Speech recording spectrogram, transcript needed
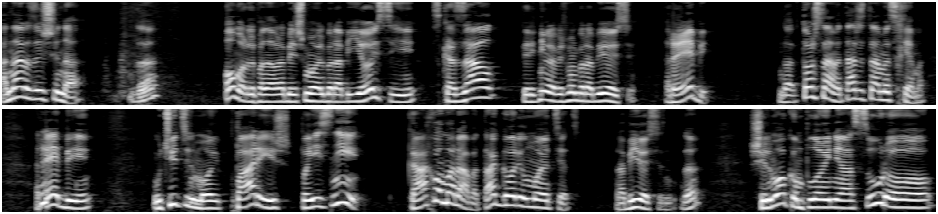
она разрешена. Да? Омар Лифанав Раби Шмуэль Бараби Йоси сказал перед ним Раби Шмуэль Бараби Йоси. Реби. Да, то же самое, та же самая схема. Реби, учитель мой, Париж, поясни, как Омараба, так говорил мой отец. Раби Йоси, да? Шельмоком плойни асуро,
